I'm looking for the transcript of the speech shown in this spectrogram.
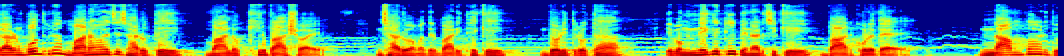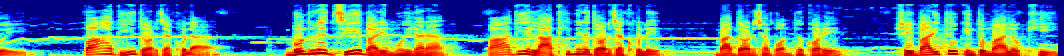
কারণ বন্ধুরা, মানা হয় যে ঝাড়ুতে মা লক্ষ্মীর বাস হয়। ঝাড়ু আমাদের বাড়ি থেকে দরিদ্রতা এবং নেগেটিভ এনার্জিকে বার করে দেয়। নাম্বার দুই, পা দিয়ে দরজা খোলা। বন্ধুরা, যে বাড়ির মহিলারা পা দিয়ে লাথি মেরে দরজা খোলে বা দরজা বন্ধ করে, সেই বাড়িতেও কিন্তু মা লক্ষ্মী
